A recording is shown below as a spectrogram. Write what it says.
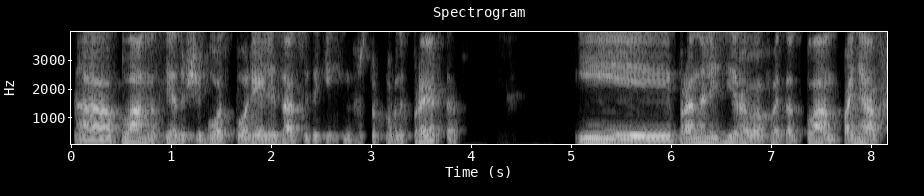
план на следующий год по реализации таких инфраструктурных проектов – и проанализировав этот план, поняв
